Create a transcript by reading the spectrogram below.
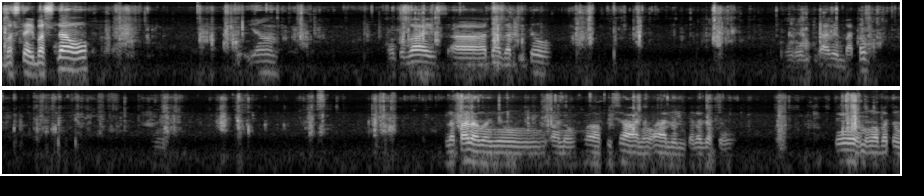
Ibas na, ibas na, oh. Yan. Ito guys, ah dagat ito. Ang daming bato. Wala pa naman yung ano, ah, pisaan ng alon talaga to. Tingnan mga bato.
